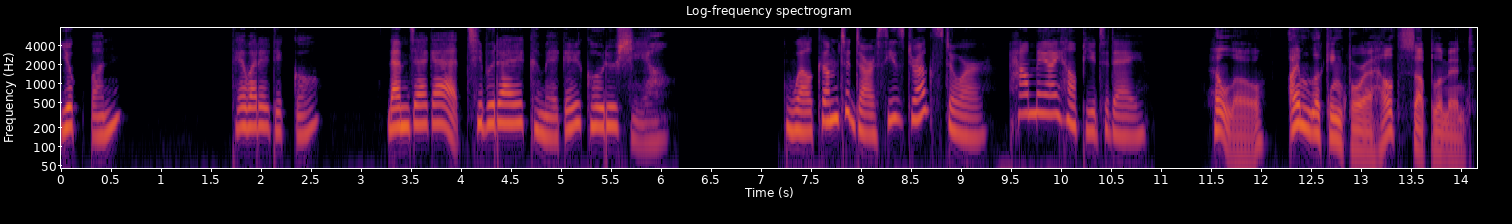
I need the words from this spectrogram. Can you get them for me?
육 번 대화를 듣고 남자가 지불할 금액을 고르시오. Welcome to Darcy's Drugstore. How may I help you today? Hello. I'm looking for a health supplement.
